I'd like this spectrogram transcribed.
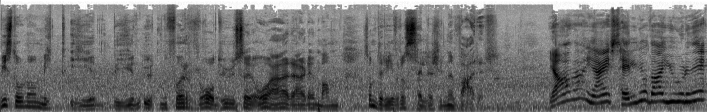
Vi står nå midt i byen utenfor rådhuset, og her er det en mann som driver og selger sine varer. Ja da, jeg selger jo da julenek.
